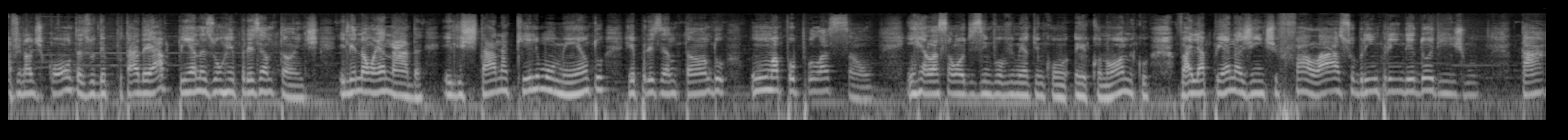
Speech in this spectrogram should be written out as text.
Afinal de contas, o deputado é apenas um representante. Ele não é nada. Ele está naquele momento representando uma população. Em relação ao desenvolvimento econômico, vale a pena a gente falar sobre empreendedorismo, tá?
